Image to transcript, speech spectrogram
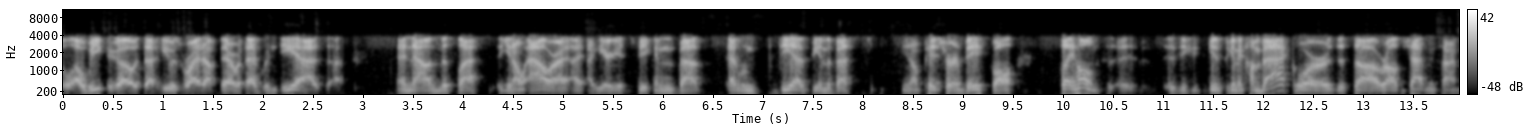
a week ago is that he was right up there with Edwin Diaz. Uh, and now in this last you know hour, I, I hear you speaking about Edwin Diaz being the best you know pitcher in baseball. Clay Holmes uh, is he is he going to come back or is this uh, Ralph Chapman time?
